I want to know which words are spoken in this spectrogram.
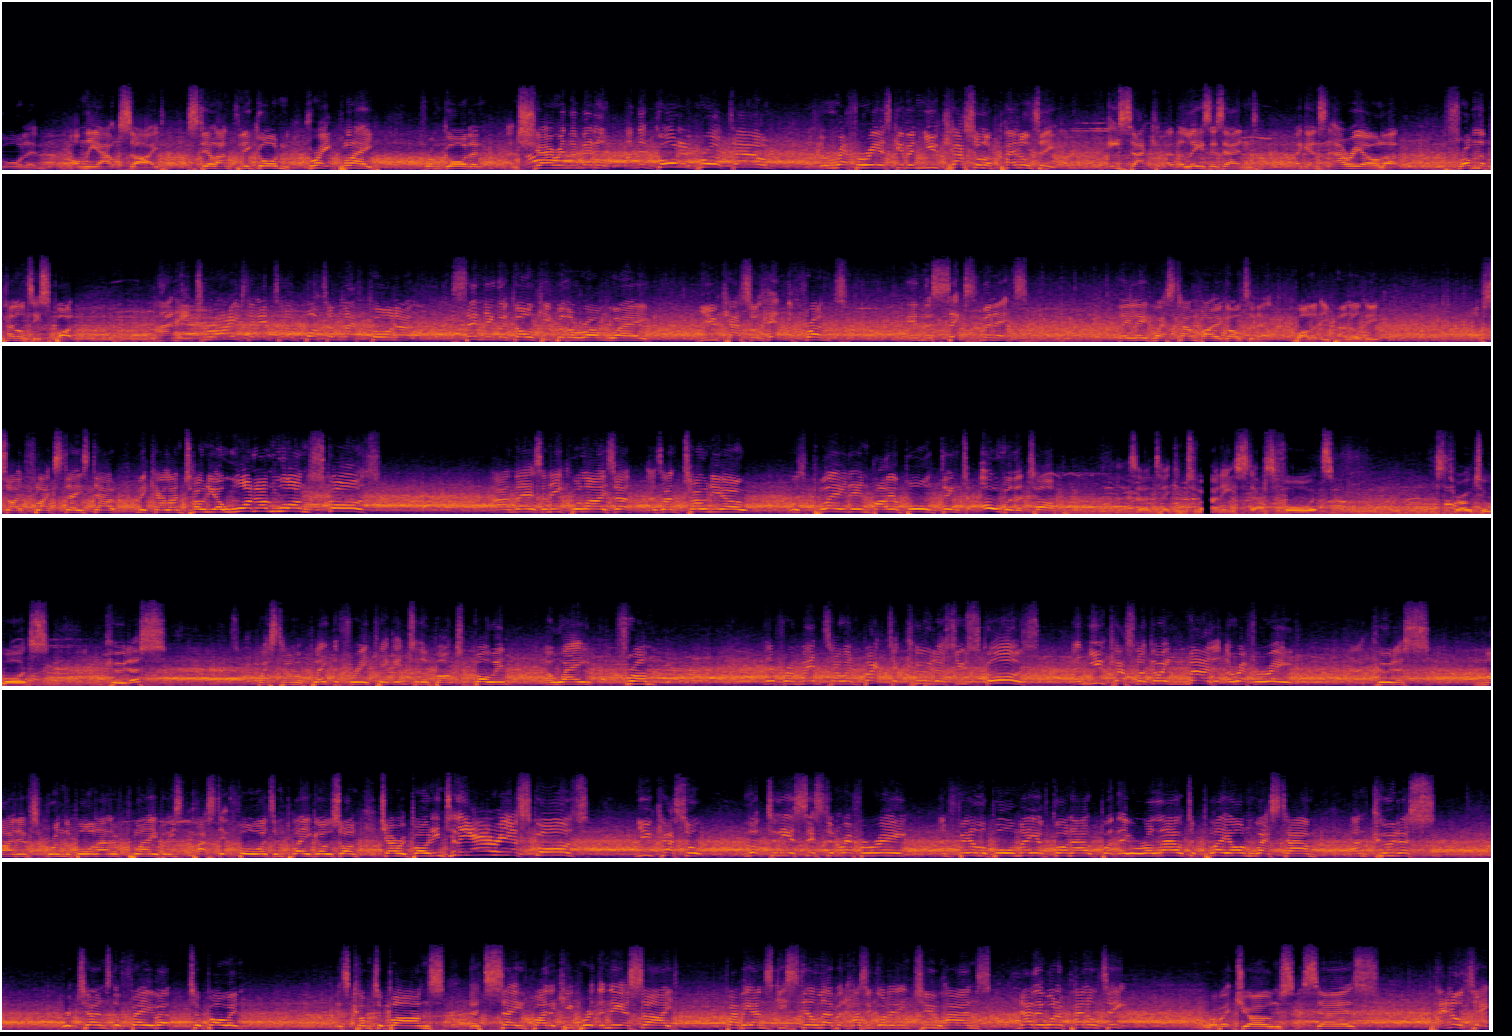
Gordon on the outside. Still Anthony Gordon. Great play from Gordon and Schär in the middle. And then Gordon brought down. The referee has given Newcastle a penalty. Isak at the Leazes end against Areola from the penalty spot. And he drives it into the bottom left corner, sending the goalkeeper the wrong way. Newcastle hit the front in the sixth minute. They lead West Ham by a goal to nil. Quality penalty offside flag stays down. Michail Antonio one on one scores. And there's an equaliser as Antonio was played in by a ball dinked over the top. He's uh, taken too many steps forwards. His throw towards Kudus. West Ham have played the free kick into the box. Bowen away from Livramento and back to Kudus who scores. And Newcastle are going mad at the referee. Uh, Kudus might have run the ball out of play, but he's passed it forwards and play goes on. Jarrod Bowen into the area scores. Newcastle look to the assistant referee and feel the ball may have gone out, but they were allowed to play on West Ham. And Kudus returns the favour to Bowen. It's come to Barnes. It's saved by the keeper at the near side. Fabianski's still there, but hasn't got it in two hands. Now they want a penalty. Robert Jones says penalty.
